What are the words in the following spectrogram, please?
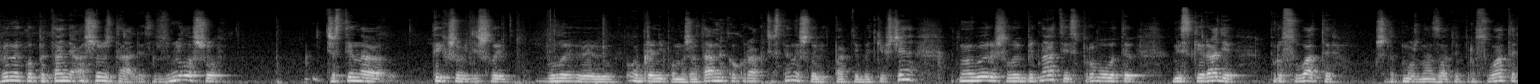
виникло питання, а що ж далі? Зрозуміло, що частина тих, що відійшли, були е, обрані по мажоритарних округах, частина йшли від партії Батьківщини. От ми вирішили об'єднатися і спробувати в міській раді просувати, що так можна назвати, просувати,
